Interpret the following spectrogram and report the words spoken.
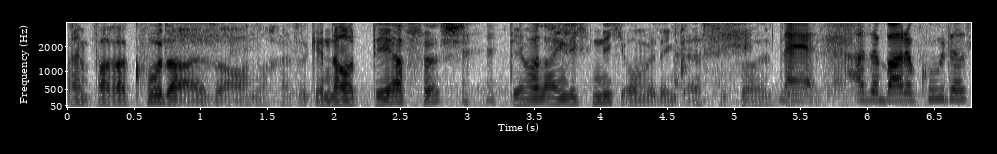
Ein Barracuda also auch noch. Also genau der Fisch, den man eigentlich nicht unbedingt essen sollte. Naja, also Barracudas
